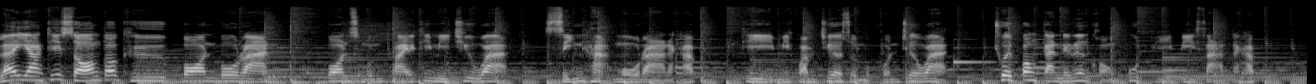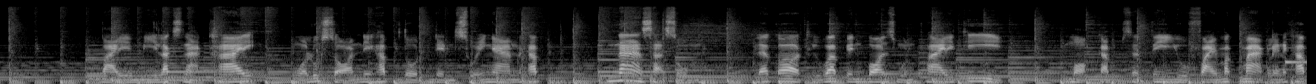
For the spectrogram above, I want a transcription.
และอย่างที่สองก็คือบอลโบราณ บอลสมุนไพรที่มีชื่อว่า สิงหโมรานะครับ ที่มีความเชื่อส่วนบุคคลเชื่อว่า ช่วยป้องกันในเรื่องของพูดผีปีศาจนะครับ ใบมีลักษณะคล้ายหัวลูกศรนี่ครับโดดเด่นสวยงามนะครับ น่าสะสม แล้วก็ถือว่าเป็นบอลสมุนไพรที่เหมาะกับสตรีอยู่ไฟมาก ๆ เลยนะครับ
